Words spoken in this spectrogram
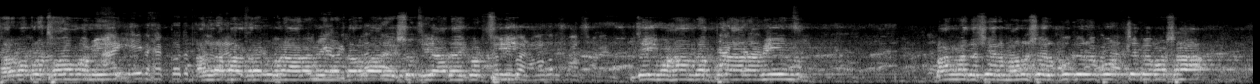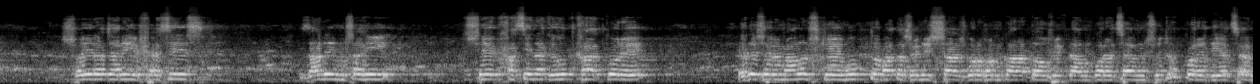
সর্বপ্রথম আমি আল্লাহ দরবারে শুকরিয়া আদায় করছি। যেই মহান রব্বুল আলামিন বাংলাদেশের মানুষের বুকের উপর চেপে বসা স্বৈরাচারী ফ্যাসিস জালিম শাহী শেখ হাসিনাকে উৎখাত করে এদেশের মানুষকে মুক্ত বাতাসে নিঃশ্বাস গ্রহণ করার তৌফিক দান করেছেন, সুযোগ করে দিয়েছেন।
